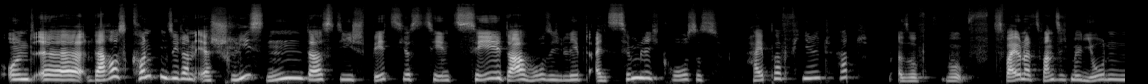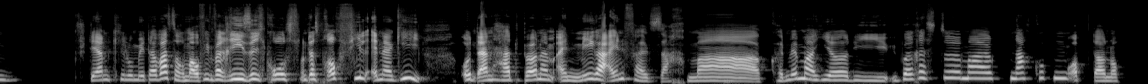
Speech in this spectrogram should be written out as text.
Und äh, daraus konnten sie dann erschließen, dass die Spezies 10c, da wo sie lebt, ein ziemlich großes Hyperfield hat. Also 220 Millionen Sternkilometer, was auch immer, auf jeden Fall riesig groß. Und das braucht viel Energie. Und dann hat Burnham einen mega Einfall. Sag mal, können wir mal hier die Überreste mal nachgucken, ob da noch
